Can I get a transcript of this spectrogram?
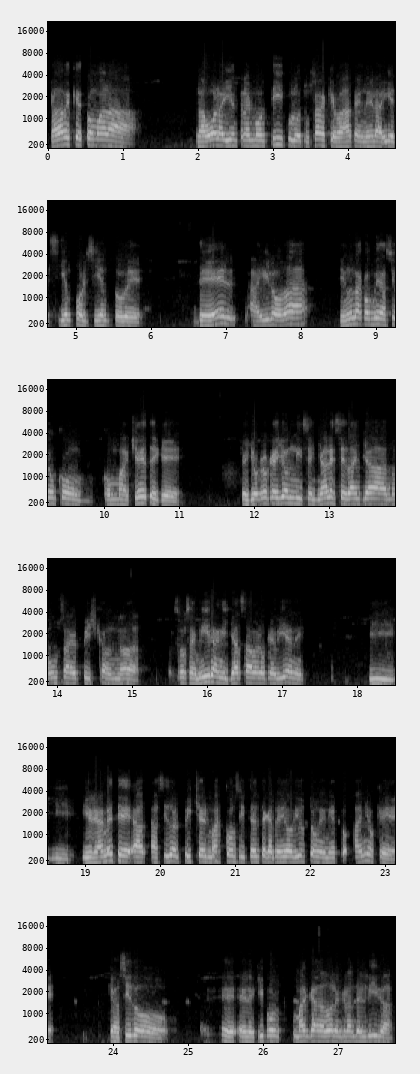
Cada vez que toma la, la bola y entra el montículo, tú sabes que vas a tener ahí el 100% de, de él. Ahí lo da. Tiene una combinación con, con Machete que, que, yo creo que ellos ni señales se dan ya, no usan el pitch count, nada. Eso se miran y ya sabe lo que viene. Y, realmente ha, sido el pitcher más consistente que ha tenido Houston en estos años, que, ha sido eh, el equipo más ganador en Grandes Ligas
